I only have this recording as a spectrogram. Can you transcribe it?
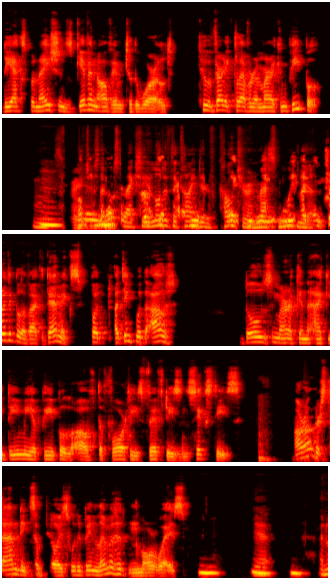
the explanations given of him to the world to very clever American people. Mm. mm. I mean, and also, actually, a lot of the kind of culture and mass media. I'm critical of academics, but I think without those American academia people of the 40s, 50s, and 60s, our understandings of Joyce would have been limited in more ways. Mm. Yeah. Mm. And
